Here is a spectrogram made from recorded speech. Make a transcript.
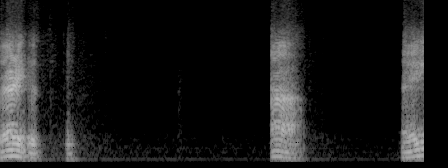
very good อ่า เฮ้ย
